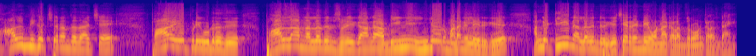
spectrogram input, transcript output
பால் மிகச் சிறந்ததாச்சே பாலை எப்படி விடுறது? பால்லாம் நல்லதுன்னு சொல்லியிருக்காங்க அப்படின்னு இங்கே ஒரு மனநிலை இருக்குது அங்கே டீ நல்லதுன்னு இருக்குது சரி ரெண்டையும் ஒன்றா கலந்துருவோன்னு கலந்துட்டாங்க.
